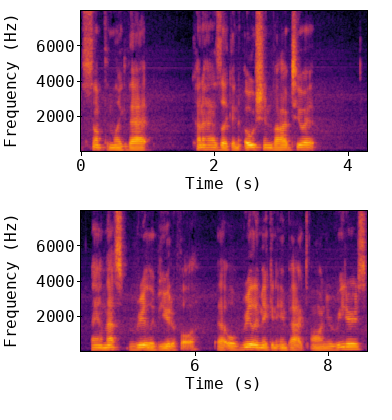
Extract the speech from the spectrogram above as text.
something like that kind of has like an ocean vibe to it and that's really beautiful that will really make an impact on your readers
